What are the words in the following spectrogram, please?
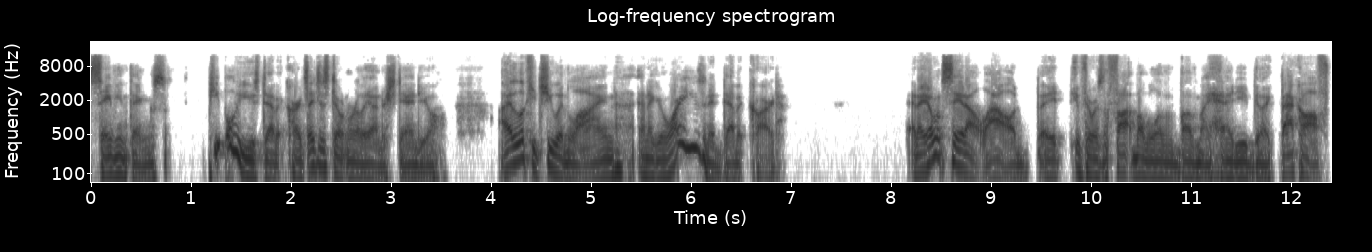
saving things. People who use debit cards, I just don't really understand you. I look at you in line and I go, why are you using a debit card? And I don't say it out loud, but if there was a thought bubble above my head, you'd be like, back off,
